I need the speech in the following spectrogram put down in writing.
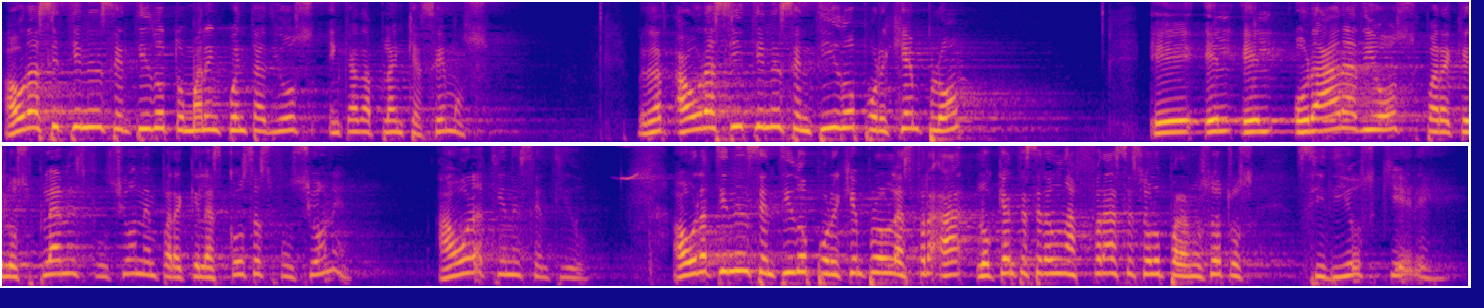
Ahora sí tiene sentido tomar en cuenta a Dios en cada plan que hacemos. Ahora sí tiene sentido, por ejemplo, eh, el, orar a Dios para que los planes funcionen, para que las cosas funcionen. Ahora tiene sentido. Ahora tienen sentido, por ejemplo, ah, lo que antes era una frase solo para nosotros, si Dios quiere,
